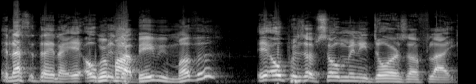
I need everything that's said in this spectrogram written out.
And that's the thing. Like it opens With my up baby mother. It opens up so many doors of like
